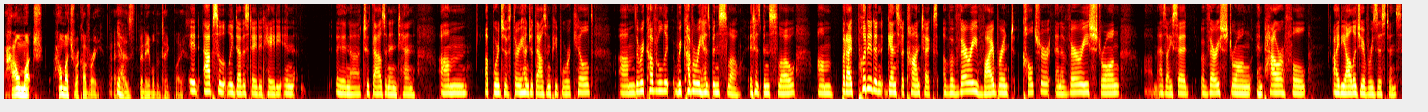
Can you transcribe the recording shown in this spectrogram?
how much? How much recovery yeah. has been able to take place? It absolutely devastated Haiti in in uh, 2010. Um, upwards of 300,000 people were killed. Um, the recovery, recovery has been slow. It has been slow. Um, but I put it in, against a context of a very vibrant culture and a very strong, um, as I said, a very strong and powerful ideology of resistance.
